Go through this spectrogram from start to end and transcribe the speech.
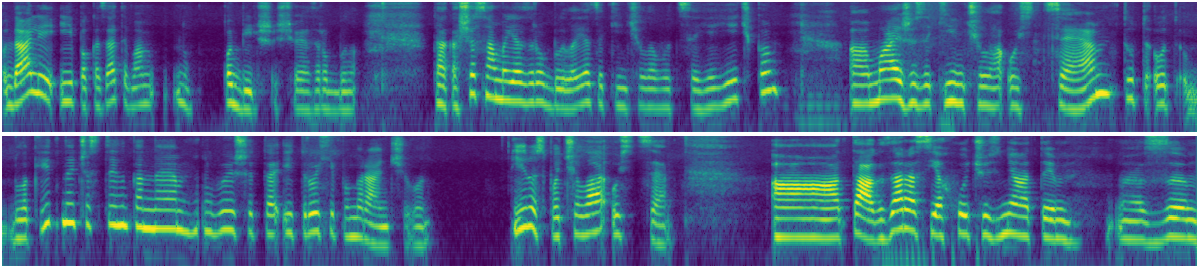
далі і показати вам ну, побільше, що я зробила. Так, а що саме я зробила? Я закінчила оце яєчко. Майже закінчила ось це. Тут от блакитна частинка не вишита, і трохи помаранчева. І розпочала ось це. А, так, зараз я хочу зняти е, з,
